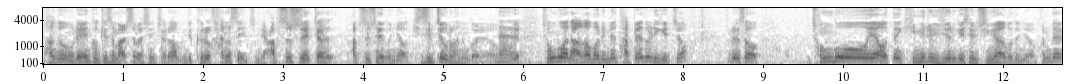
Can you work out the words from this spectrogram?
방금 우리 앵커께서 말씀하신 것처럼 이제 그럴 가능성이 있죠. 이제 압수수색자 압수수색은요 기습적으로 하는 거예요. 네. 근데 정보가 나가버리면 다 빼돌리겠죠. 그래서 정보의 어떤 기밀을 유지하는 게 제일 중요하거든요. 그런데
